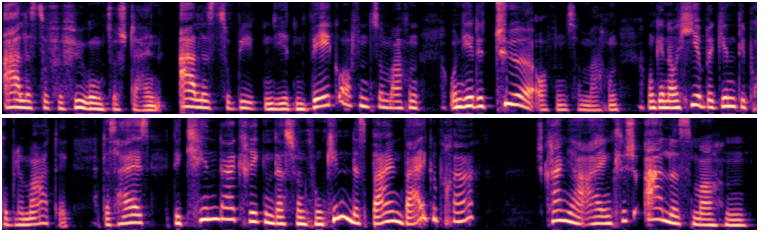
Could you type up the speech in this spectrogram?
alles zur Verfügung zu stellen, alles zu bieten, jeden Weg offen zu machen und jede Tür offen zu machen. Und genau hier beginnt die Problematik. Das heißt, die Kinder kriegen das schon von Kindesbein beigebracht. Ich kann ja eigentlich alles machen.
